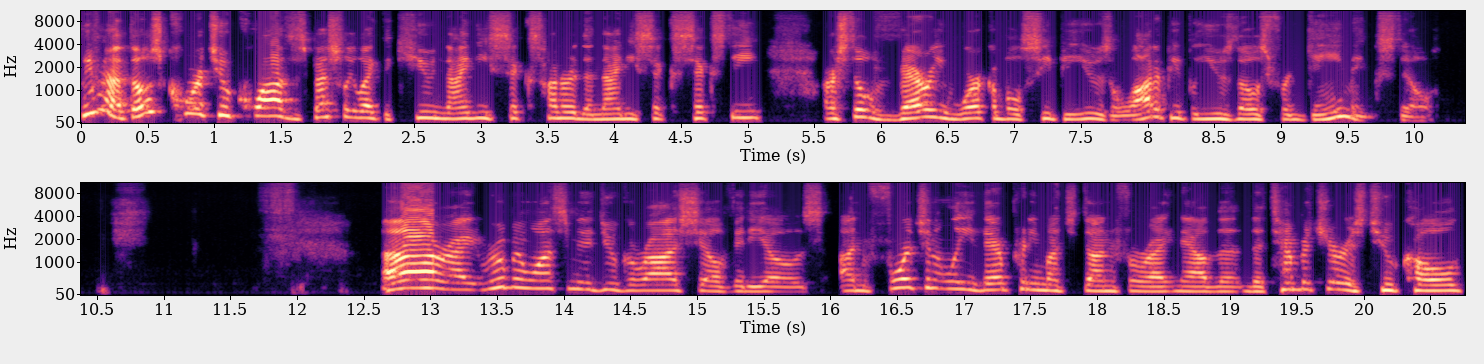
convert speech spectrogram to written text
Believe it or not, those Core 2 quads, especially like the Q9600, the 9660, are still very workable CPUs. A lot of people use those for gaming still. All right, Ruben wants me to do garage sale videos. Unfortunately, they're pretty much done for right now. The the temperature is too cold,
